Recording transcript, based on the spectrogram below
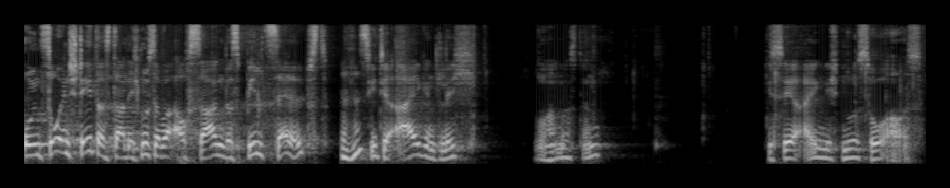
Und so entsteht das dann. Ich muss aber auch sagen, das Bild selbst Mhm. sieht ja eigentlich, wo haben wir es denn? Ich sehe eigentlich nur so aus.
